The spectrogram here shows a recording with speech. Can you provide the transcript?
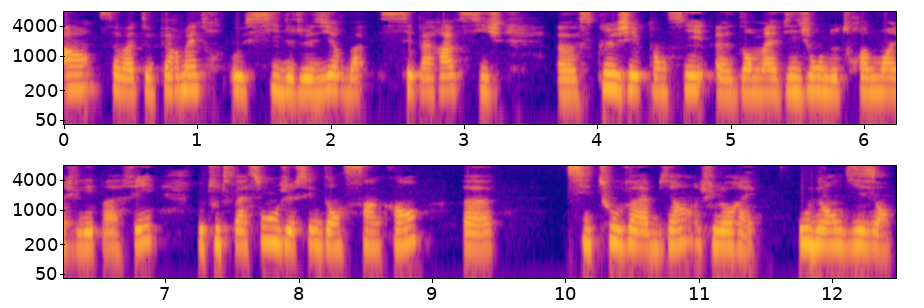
un, ça va te permettre aussi de te dire, bah, c'est pas grave si euh, ce que j'ai pensé dans ma vision de trois mois, je l'ai pas fait. De toute façon, je sais que dans cinq ans, si tout va bien, je l'aurai. Ou dans dix ans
